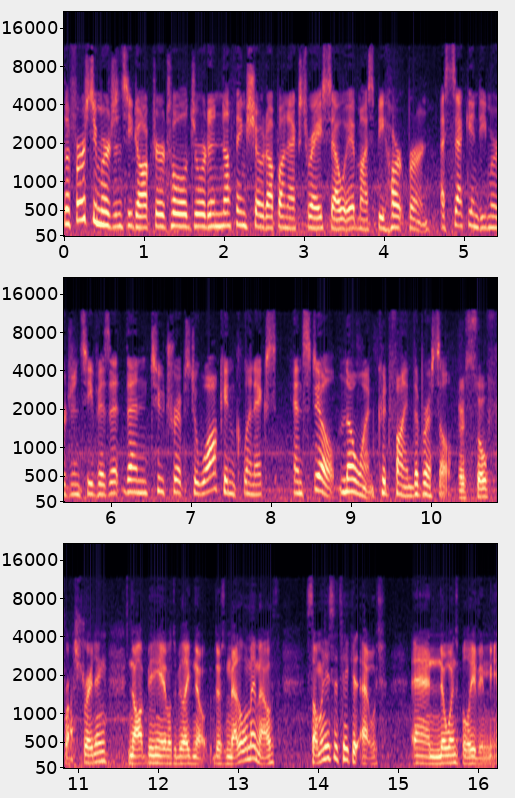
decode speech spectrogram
The first emergency doctor told Jordan nothing showed up on x ray, so it must be heartburn. A second emergency visit, then two trips to walk in clinics, and still no one could find the bristle. It was so frustrating not being able to be like, no, there's metal in my mouth, someone needs to take it out, and no one's believing me.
